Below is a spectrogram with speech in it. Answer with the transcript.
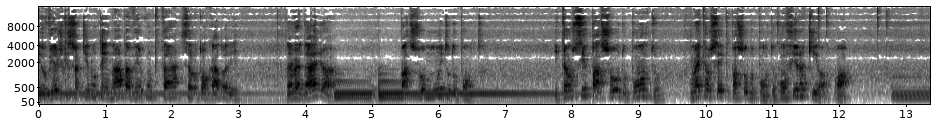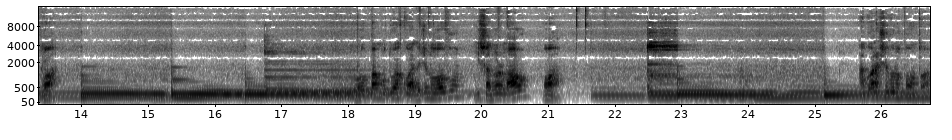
eu vejo que isso aqui não tem nada a ver com o que está sendo tocado ali. Na verdade, ó, passou muito do ponto. Então, se passou do ponto, como é que eu sei que passou do ponto? Eu confiro aqui, ó, ó, ó. Opa, mudou a corda de novo. Isso é normal, ó. Agora chegou no ponto, ó.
